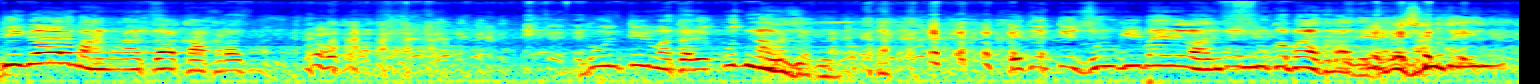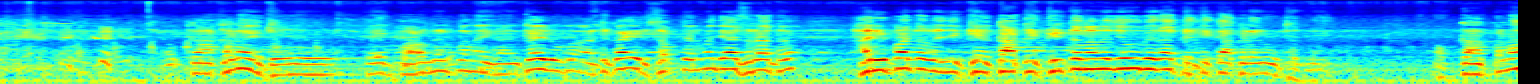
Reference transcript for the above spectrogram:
बिगर भांडणाचा काकडाच नाही. दोन तीन म्हातारे कुदणारच एक त्याच्यात ते जोगी बाहेर लहानते नुक पाहत राहते सांगता येईल काकडा येतो काही पावडर पण आहे का? आणि काही लोक आता काही सप्त्यांमध्ये असं राहतं हरिपाठाला जे काकडे कीर्तनाला जे उभे राहते ते काकड्याला उठत नाही. काकडा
